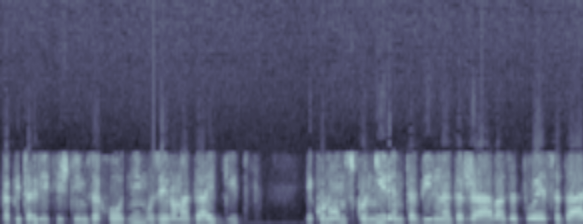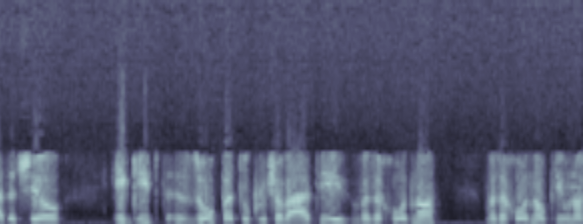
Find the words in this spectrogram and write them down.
kapitalističnim zahodnim oziroma da Egipt ekonomsko ni rentabilna država, zato je sedaj začel Egipt zopet vključevati v zahodno v zahodno vplivno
